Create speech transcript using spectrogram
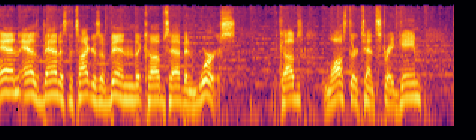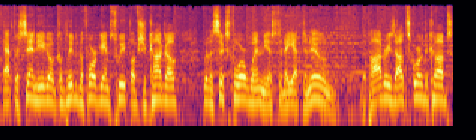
And as bad as the Tigers have been, the Cubs have been worse. The Cubs lost their 10th straight game after San Diego completed the four game sweep of Chicago with a 6 4 win yesterday afternoon. The Padres outscored the Cubs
